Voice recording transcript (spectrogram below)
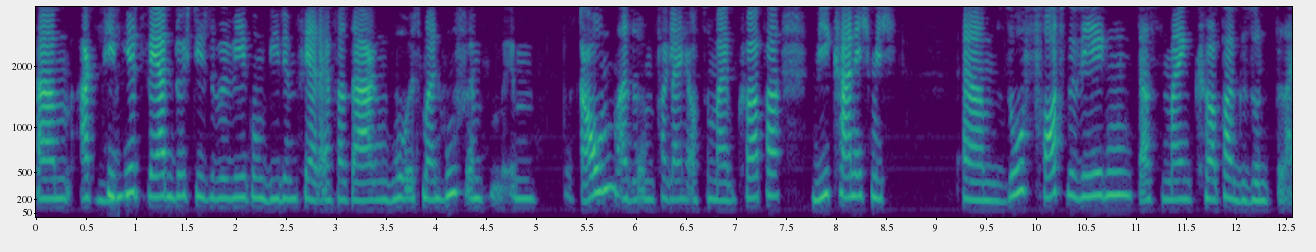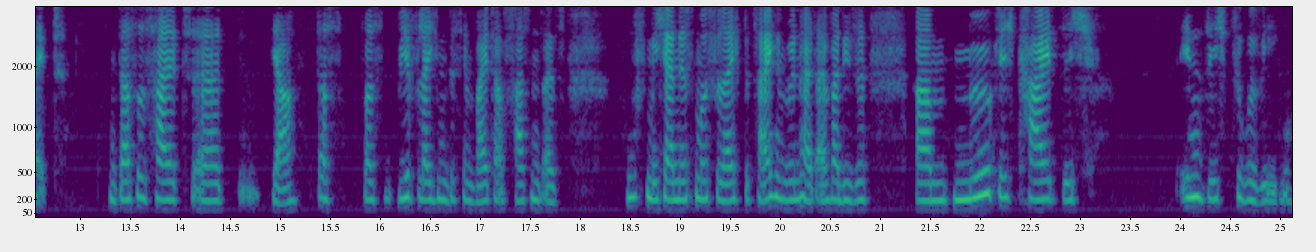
ähm, aktiviert mhm. werden durch diese Bewegung, die dem Pferd einfach sagen, wo ist mein Huf im, im Raum, also im Vergleich auch zu meinem Körper, wie kann ich mich ähm, so fortbewegen, dass mein Körper gesund bleibt. Und das ist halt, äh, ja, das, was wir vielleicht ein bisschen weiter fassend als Hufmechanismus vielleicht bezeichnen würden, halt einfach diese ähm, Möglichkeit, sich in sich zu bewegen.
